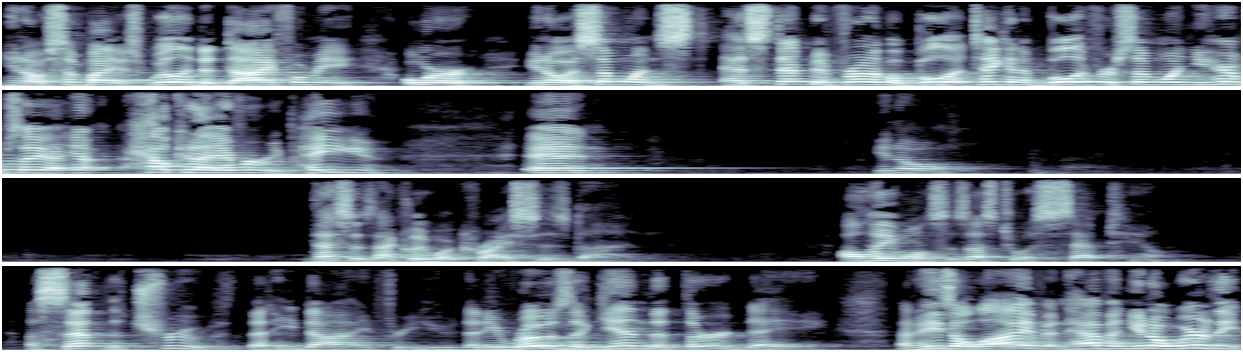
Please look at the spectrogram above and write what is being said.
you know, somebody is willing to die for me, or, you know, if someone has stepped in front of a bullet, taken a bullet for someone, you hear them say, How could I ever repay you? And, you know, that's exactly what Christ has done. All he wants is us to accept him, accept the truth that he died for you, that he rose again the third day, that he's alive in heaven. You know, we're the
